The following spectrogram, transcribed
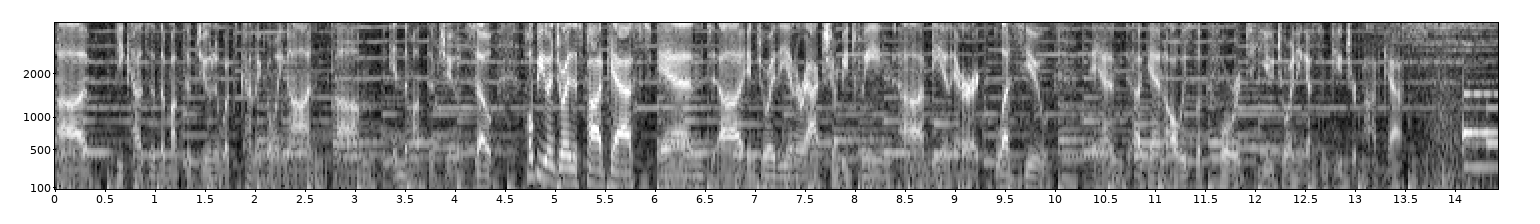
uh, because of the month of June and what's kind of going on um, in the month of June. So, hope you enjoy this podcast and uh, enjoy the interaction between uh, me and Eric. Bless you. And again, always look forward to you joining us in future podcasts.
